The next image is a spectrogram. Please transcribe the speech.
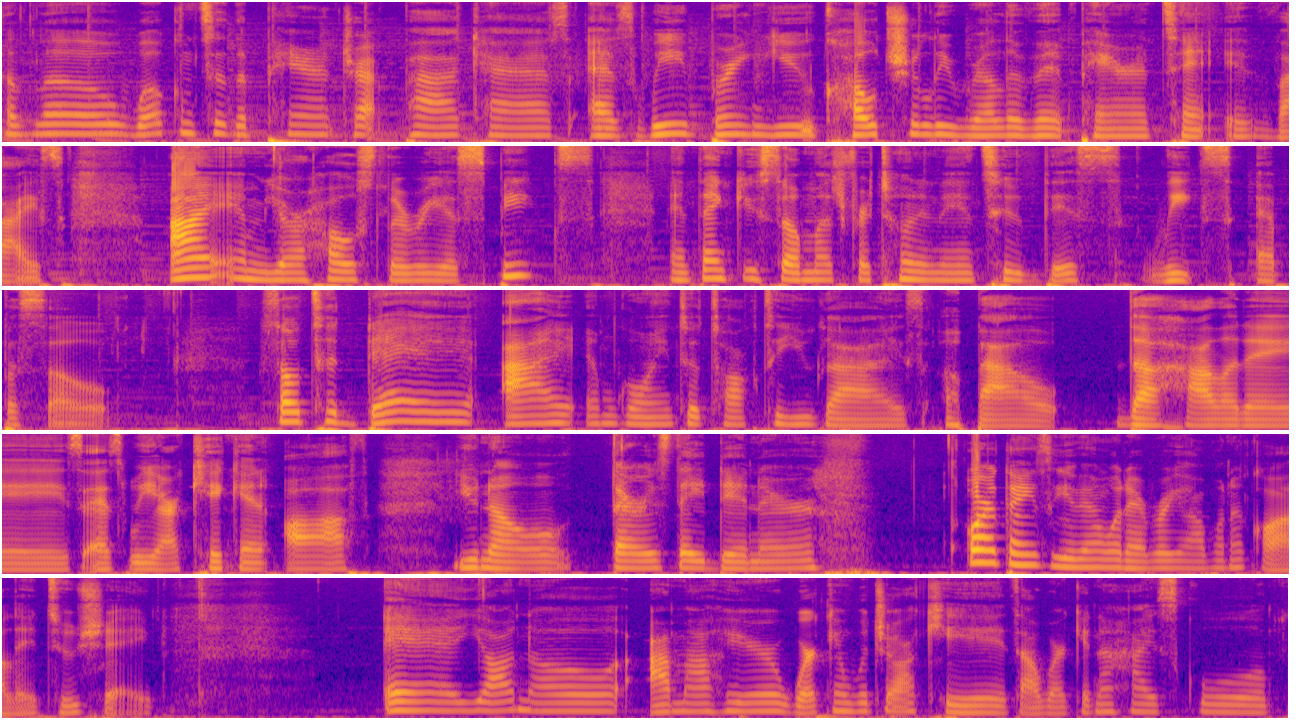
Hello, welcome to the Parent Trap Podcast as we bring you culturally relevant parenting advice. I am your host, Laria Speaks, and thank you so much for tuning in to this week's episode. So, today I am going to talk to you guys about the holidays as we are kicking off, you know, Thursday dinner or Thanksgiving, whatever y'all want to call it, touche. And y'all know I'm out here working with y'all kids. I work in a high school.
